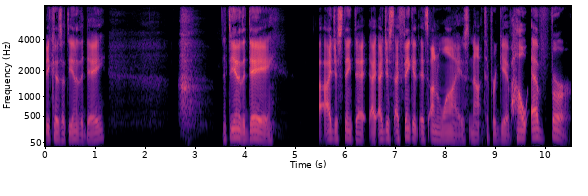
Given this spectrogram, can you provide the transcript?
Because at the end of the day at the end of the day i just think that i, I just i think it, it's unwise not to forgive. However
